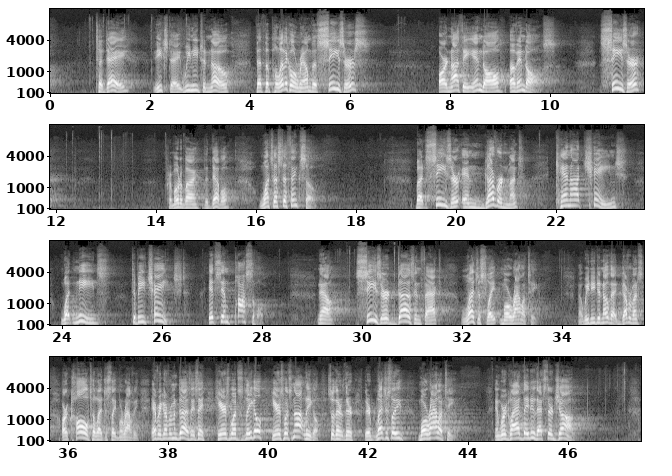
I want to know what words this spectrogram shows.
today, each day, we need to know that the political realm, the Caesars, are not the end all of end alls. Caesar, promoted by the devil, wants us to think so. But Caesar and government cannot change what needs to be changed. It's impossible. Now, Caesar does, in fact, legislate morality. Now, we need to know that governments are called to legislate morality. Every government does. They say, here's what's legal, here's what's not legal. So they're, they're, they're legislating morality. And we're glad they do. That's their job.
